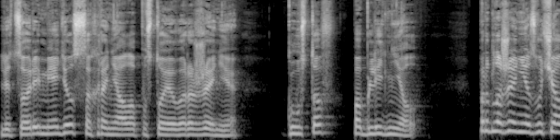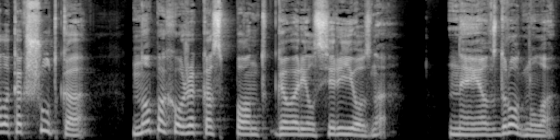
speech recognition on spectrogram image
Лицо Ремедиус сохраняло пустое выражение. Густав побледнел. Предложение звучало как шутка, но, похоже, Каспонд говорил серьезно. Нея вздрогнула.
